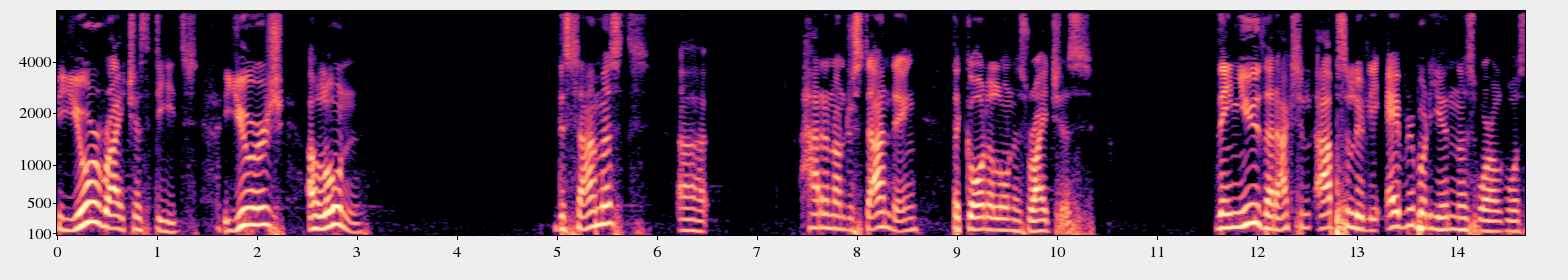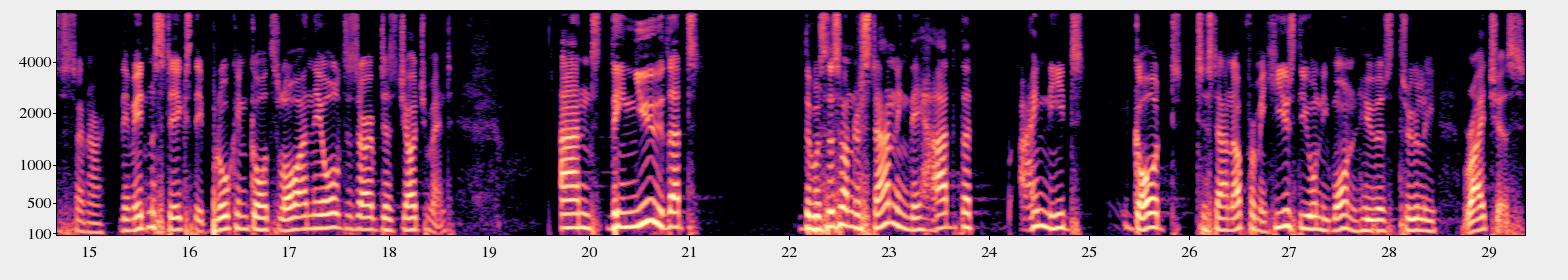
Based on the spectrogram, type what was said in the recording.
your righteous deeds, yours alone. The psalmists uh, had an understanding that God alone is righteous. They knew that actually, absolutely everybody in this world was a sinner. They made mistakes, they'd broken God's law, and they all deserved his judgment. And they knew that there was this understanding they had that I need God to stand up for me. He is the only one who is truly righteous.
